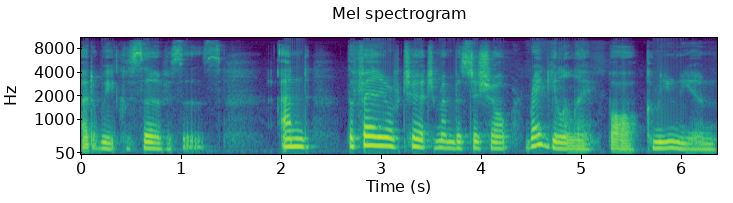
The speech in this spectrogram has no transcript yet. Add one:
at weekly services, and the failure of church members to show up regularly for communion.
